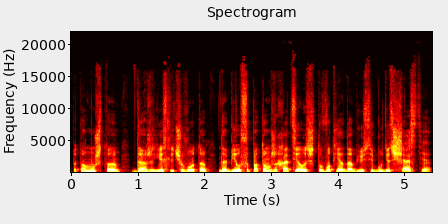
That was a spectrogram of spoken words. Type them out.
Потому что даже если чего-то добился, потом же хотелось, что вот я добьюсь и будет счастье,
